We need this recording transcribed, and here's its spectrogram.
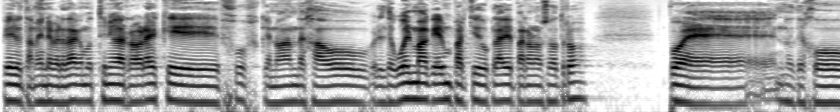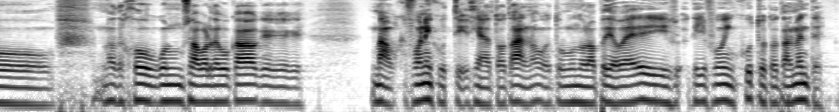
pero también es verdad que hemos tenido errores que, que nos han dejado. El de Huelma, que era un partido clave para nosotros, pues nos dejó, nos dejó con un sabor de boca que, que, vamos, que fue una injusticia total, ¿no? Que todo el mundo lo ha podido ver y aquello fue injusto totalmente.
